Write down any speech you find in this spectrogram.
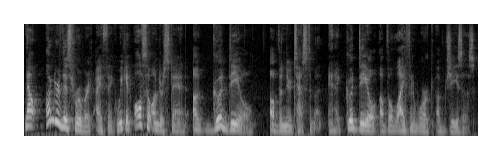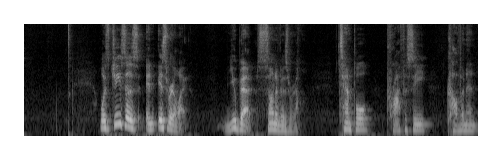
Now, under this rubric, I think we can also understand a good deal of the New Testament and a good deal of the life and work of Jesus. Was Jesus an Israelite? You bet, son of Israel. Temple, prophecy, covenant,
